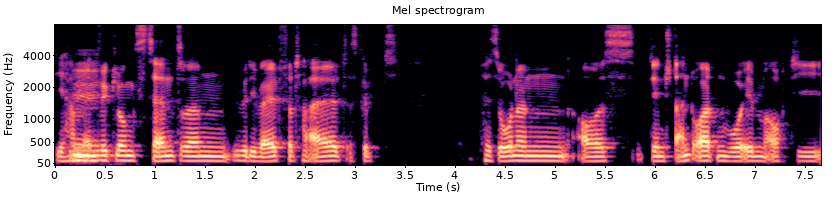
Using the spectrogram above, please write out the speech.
Die haben mhm. Entwicklungszentren über die Welt verteilt. Es gibt Personen aus den Standorten, wo eben auch die,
